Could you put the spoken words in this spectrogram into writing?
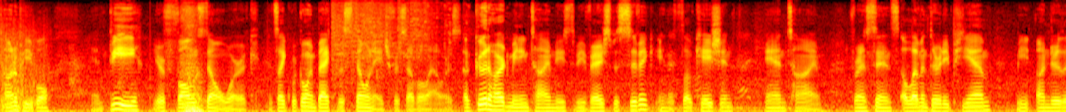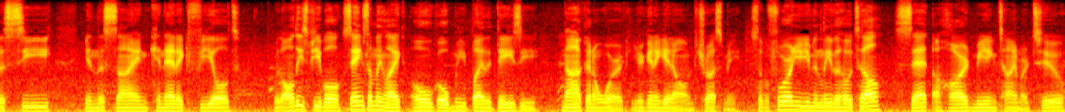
ton of people, and B, your phones don't work. It's like we're going back to the Stone Age for several hours. A good hard meeting time needs to be very specific in its location and time. For instance, 11:30 p.m. meet under the C in the sign Kinetic Field with all these people saying something like, "Oh, go meet by the Daisy." Not gonna work. You're gonna get owned, trust me. So before you even leave the hotel, set a hard meeting time or two,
